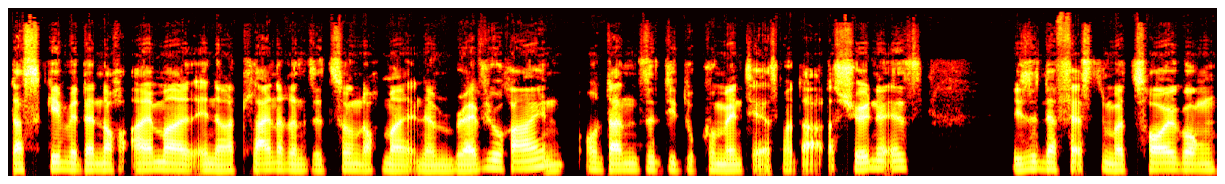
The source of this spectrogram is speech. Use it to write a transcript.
Das gehen wir dann noch einmal in einer kleineren Sitzung nochmal in einem Review rein und dann sind die Dokumente erstmal da. Das Schöne ist, wir sind der festen Überzeugung,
